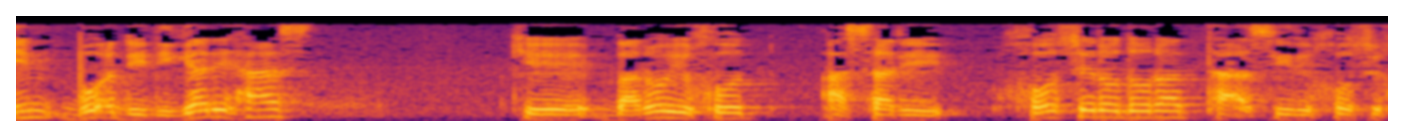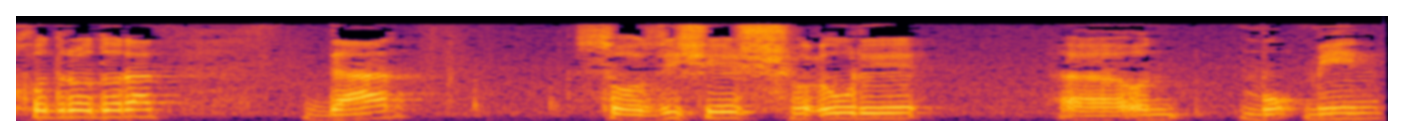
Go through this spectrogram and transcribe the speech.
این بعد دیگری هست که برای خود اثری خاصی را دارد تأثیر خاص خود را دارد در سازش شعور مؤمن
